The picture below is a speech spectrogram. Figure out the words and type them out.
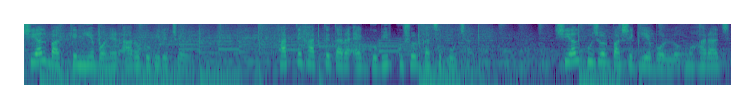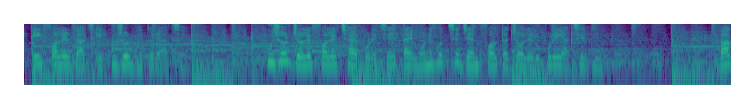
শিয়াল বাঘকে নিয়ে বনের আরও গভীরে চল হাঁটতে হাঁটতে তারা এক গভীর কুশোর কাছে পৌঁছাল। শিয়াল কুজোর পাশে গিয়ে বলল, মহারাজ, এই ফলের গাছ এই কুজোর ভেতরে আছে। কুজোর জলে ফলের ছায়া পড়েছে, তাই মনে হচ্ছে যেন ফলটা জলের উপরেই আছে গু। বাঘ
